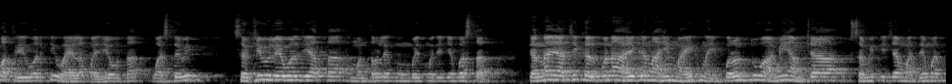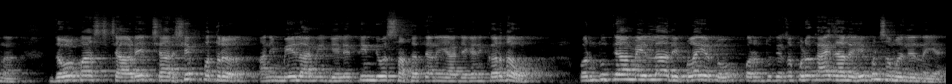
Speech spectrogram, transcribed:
पातळीवरती व्हायला पाहिजे होता वास्तविक. सचिव लेवल जे आता मंत्रालयात मुंबईमध्ये जे बसतात त्यांना याची कल्पना आहे का नाही माहीत नाही परंतु आम्ही आमच्या समितीच्या माध्यमातून जवळपास साडेचारशे पत्र आणि मेल आम्ही गेले तीन दिवस सातत्याने या ठिकाणी करत आहोत. परंतु त्या मेलला रिप्लाय येतो परंतु त्याचं पुढं काय झालं हे पण समजलेलं नाही आहे.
